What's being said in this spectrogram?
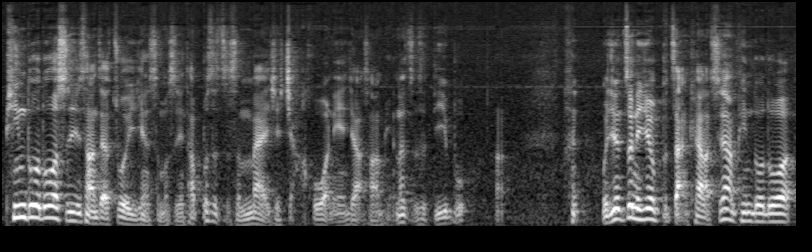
拼多多实际上在做一件什么事情？它不是只是卖一些假货、廉价商品，那只是第一步啊。我觉得这里就不展开了。实际上拼多多。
